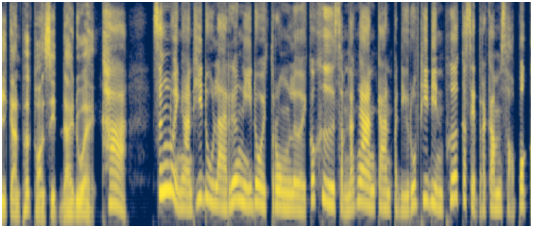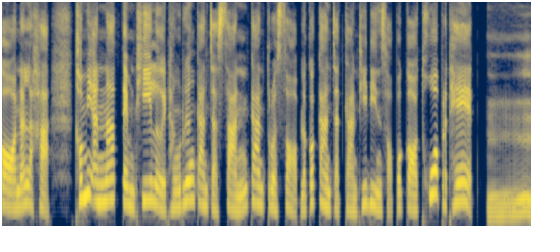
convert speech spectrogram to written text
มีการเพิกถอนสิทธิ์ได้ด้วย ค่ะ ซึ่งหน่วยงานที่ดูแลเรื่องนี้โดยตรงเลยก็คือสำนักงานการปฏิรูปที่ดินเพื่อเกษตรกรรมสปกนั่นแหละค่ะ เขามีอำนาจเต็มที่เลยทั้งเรื่องการจัดสรร การตรวจสอบ แล้วก็การจัดการที่ดินสปกทั่วประเทศ อืม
